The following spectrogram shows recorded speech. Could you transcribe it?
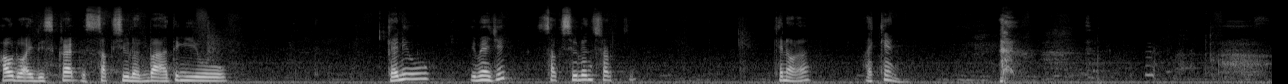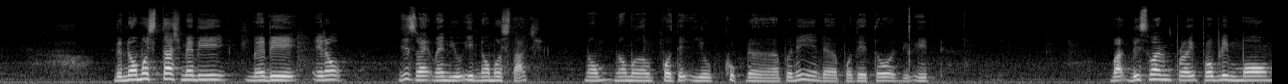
How do I describe the succulent? But I think you can you imagine succulent structure? Cannot, huh? I can. the normal starch maybe maybe you know just like when you eat normal starch normal potato you cook the apa ni the potato you eat but this one probably more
